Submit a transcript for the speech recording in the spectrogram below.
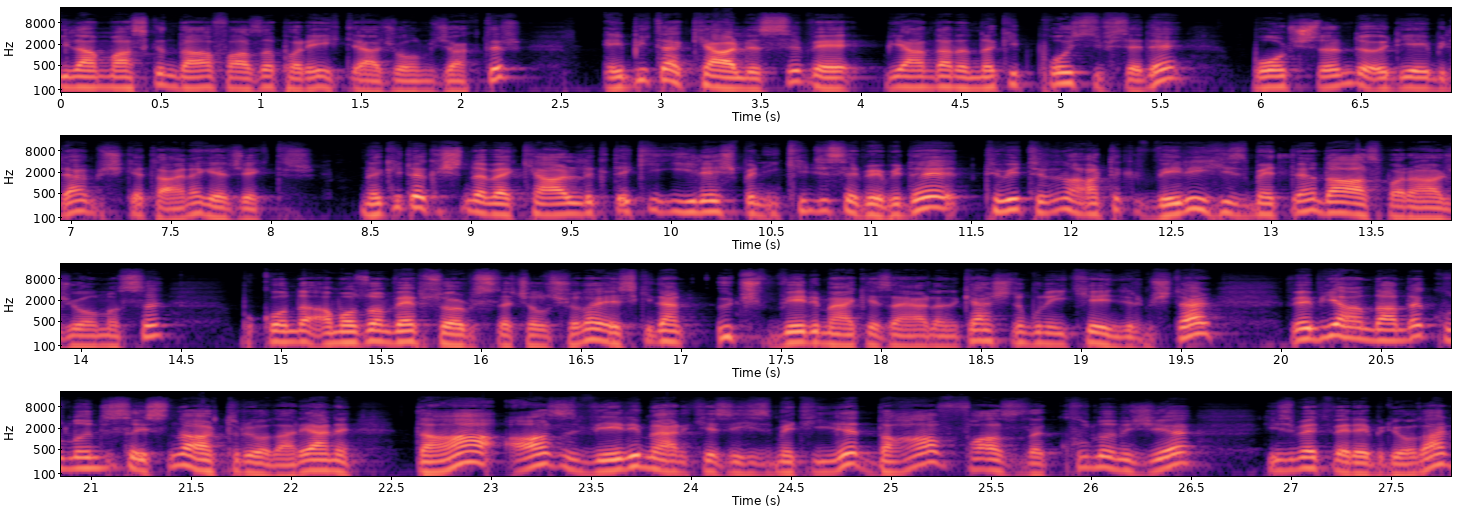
Elon Musk'ın daha fazla paraya ihtiyacı olmayacaktır. EBITDA karlısı ve bir yandan da nakit pozitifse de borçlarını da ödeyebilen bir şirket haline gelecektir. Nakit akışında ve karlılıktaki iyileşmenin ikinci sebebi de Twitter'ın artık veri hizmetlerine daha az para harcıyor olması. Bu konuda Amazon Web Services çalışıyorlar. Eskiden 3 veri merkezi ayarlanırken şimdi bunu 2'ye indirmişler. Ve bir yandan da kullanıcı sayısını da artırıyorlar. Yani daha az veri merkezi hizmetiyle daha fazla kullanıcıya hizmet verebiliyorlar.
